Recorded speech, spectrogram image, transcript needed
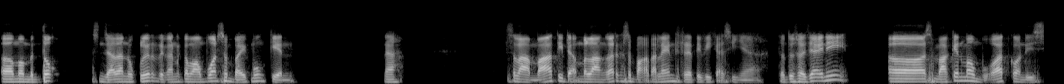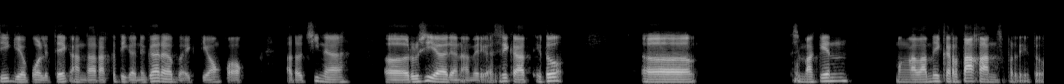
uh, membentuk senjata nuklir dengan kemampuan sebaik mungkin. Nah, selama tidak melanggar kesepakatan lain diratifikasinya. Tentu saja ini uh, semakin membuat kondisi geopolitik antara ketiga negara baik Tiongkok atau Cina, uh, Rusia dan Amerika Serikat itu uh, semakin mengalami keretakan seperti itu.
